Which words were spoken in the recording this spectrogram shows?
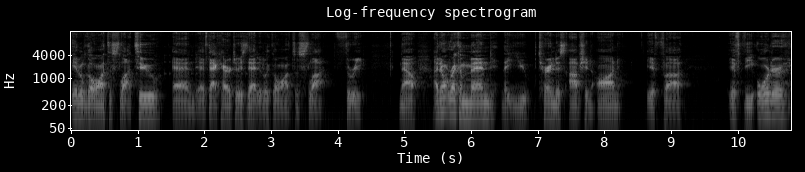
it'll go on to slot two, and if that character is dead, it'll go on to slot three. Now, I don't recommend that you turn this option on if uh, if the order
